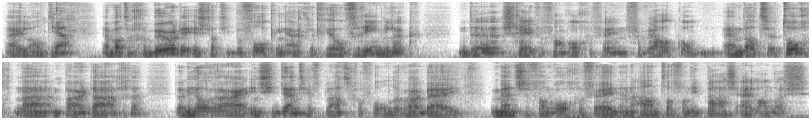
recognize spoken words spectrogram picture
Paaseiland. Ja. En wat er gebeurde is dat die bevolking eigenlijk heel vriendelijk de schepen van Roggeveen verwelkom. En dat toch na een paar dagen een heel raar incident heeft plaatsgevonden. Waarbij mensen van Roggeveen een aantal van die paaseilanders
